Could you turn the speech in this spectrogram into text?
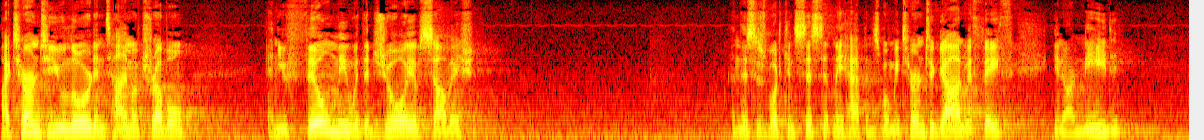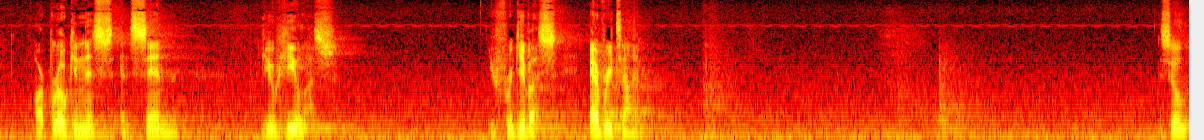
I turn to you, Lord, in time of trouble, and you fill me with the joy of salvation. And this is what consistently happens when we turn to God with faith in our need, our brokenness, and sin. You heal us, you forgive us every time. So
